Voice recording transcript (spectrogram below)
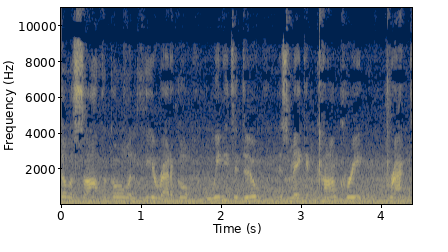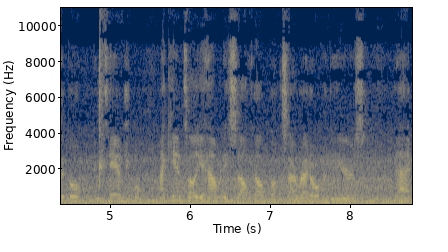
philosophical and theoretical. What we need to do is make it concrete, practical, and tangible. I can't tell you how many self help books I read over the years that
